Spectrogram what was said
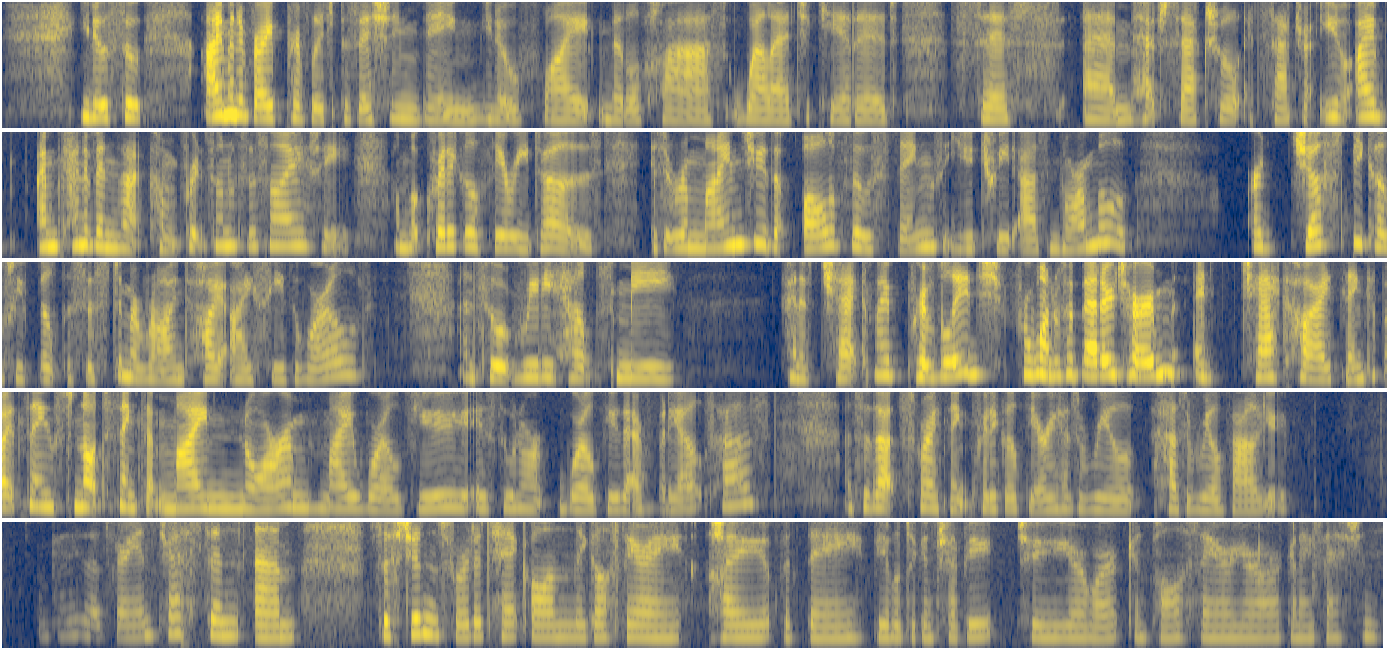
You know, so I'm in a very privileged position being, you know, white, middle class, well educated, cis, um, heterosexual, etc. You know, I I'm kind of in that comfort zone of society. And what critical theory does is it reminds you that all of those things that you treat as normal are just because we've built the system around how I see the world. And so it really helps me kind of check my privilege, for want of a better term, and check how I think about things, to not to think that my norm, my worldview is the nor- worldview that everybody else has. And so that's where I think critical theory has a real has a real value. Okay, that's very interesting. Um, so if students were to take on legal theory, how would they be able to contribute to your work in policy or your organisation?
